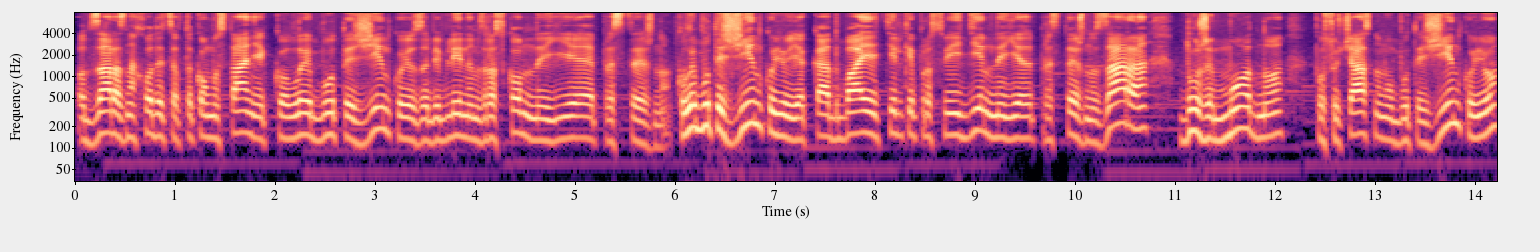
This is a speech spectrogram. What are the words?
от зараз знаходиться в такому стані, коли бути жінкою за біблійним зразком не є престижно. Коли бути жінкою, яка дбає тільки про свій дім, не є престижно. Зараз дуже модно по-сучасному бути жінкою,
